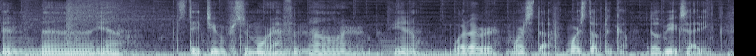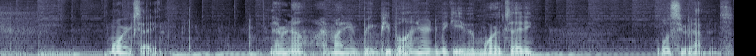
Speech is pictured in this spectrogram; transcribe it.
and uh, yeah, stay tuned for some more FML or you know whatever, more stuff, more stuff to come. It'll be exciting, more exciting. Never know. I might even bring people on here to make it even more exciting. We'll see what happens.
